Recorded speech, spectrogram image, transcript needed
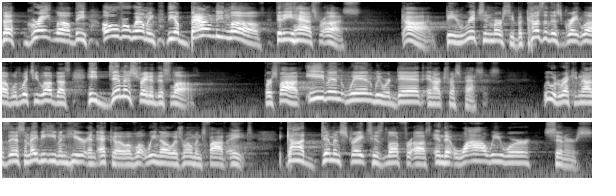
The great love, the overwhelming, the abounding love that He has for us. God, being rich in mercy, because of this great love with which He loved us, He demonstrated this love. Verse 5 even when we were dead in our trespasses we would recognize this and maybe even hear an echo of what we know as Romans 5 8. God demonstrates his love for us in that while we were sinners,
